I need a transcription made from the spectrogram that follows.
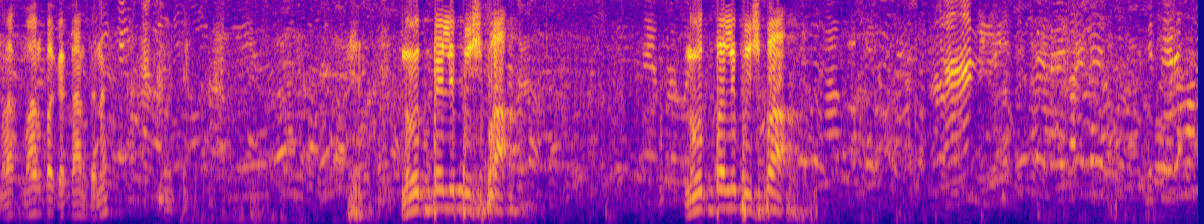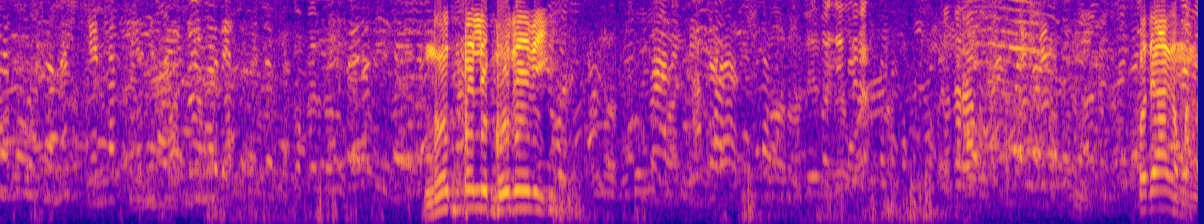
మా- మారుపక్క కాంతనా ఓకే నూత్పల్లి పుష్ప నూత్పల్లి పుష్ప మీ పేరు నూత్పల్లి భూదేవి కొద్దిగా ఆగమ్మా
